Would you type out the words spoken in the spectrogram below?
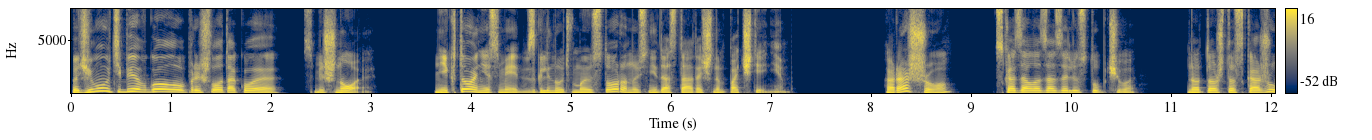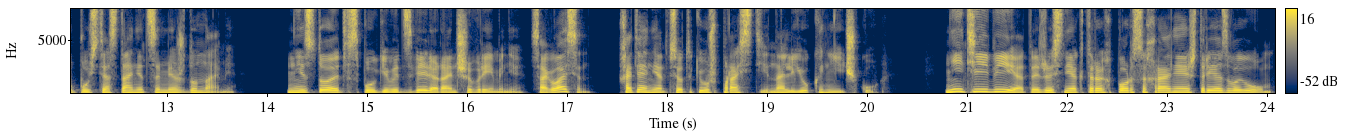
Почему тебе в голову пришло такое смешное? Никто не смеет взглянуть в мою сторону с недостаточным почтением». «Хорошо», — сказала Зазель уступчиво, — «но то, что скажу, пусть останется между нами». Не стоит вспугивать зверя раньше времени. Согласен? Хотя нет, все-таки уж прости, налью коньячку. Не тебе, ты же с некоторых пор сохраняешь трезвый ум.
